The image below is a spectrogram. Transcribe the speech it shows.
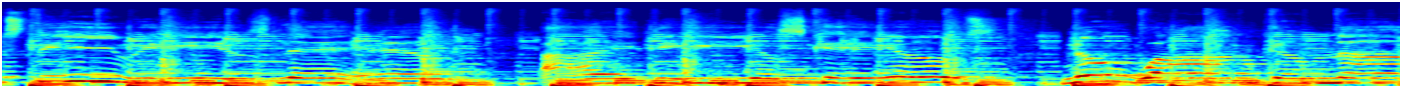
mysterious land. Ideas, chaos, no one can understand.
